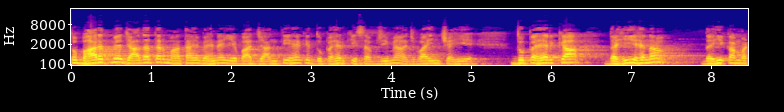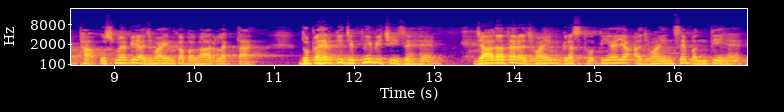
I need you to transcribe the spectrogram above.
तो भारत में ज़्यादातर माताएँ बहनें ये बात जानती हैं कि दोपहर की सब्ज़ी में अजवाइन चाहिए। दोपहर का दही है ना, दही का मट्ठा, उसमें भी अजवाइन का बघार लगता है। दोपहर की जितनी भी चीज़ें हैं, ज़्यादातर अजवाइन ग्रस्त होती हैं या अजवाइन से बनती हैं,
